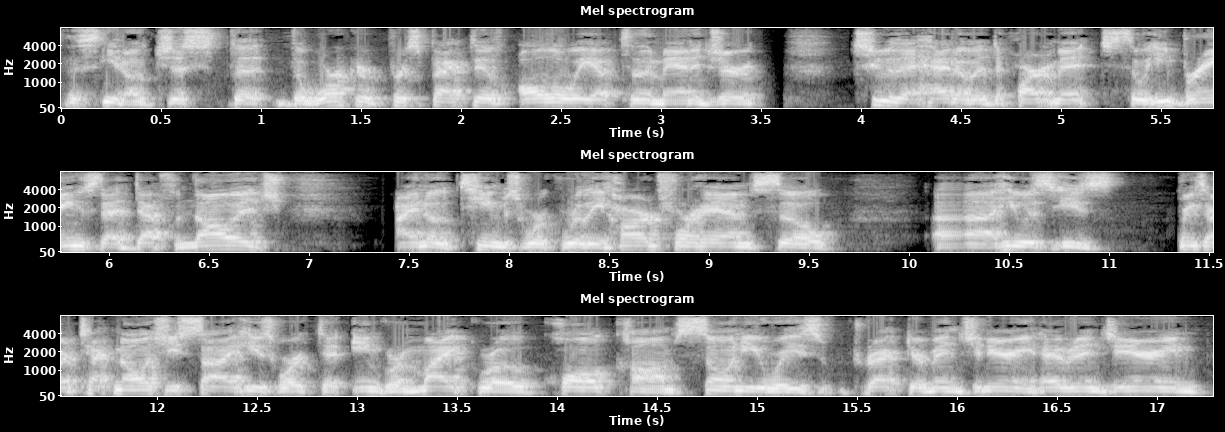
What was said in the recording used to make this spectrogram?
this you know just the the worker perspective all the way up to the manager to the head of a department. So he brings that depth of knowledge. I know teams work really hard for him, so uh, he was he's brings our technology side. He's worked at Ingram Micro, Qualcomm, Sony, where he's director of engineering, head of engineering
